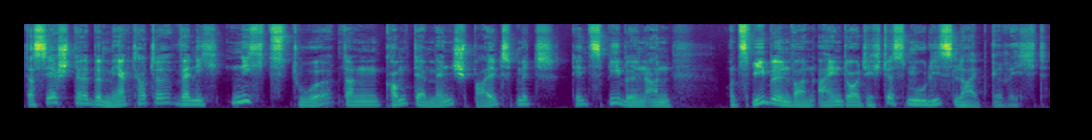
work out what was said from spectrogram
das sehr schnell bemerkt hatte, wenn ich nichts tue, dann kommt der Mensch bald mit den Zwiebeln an, und Zwiebeln waren eindeutig des Mulis Leibgericht.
